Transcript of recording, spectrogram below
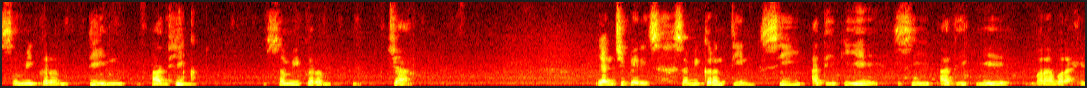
समीकरण तीन अधिक समीकरण चार. यांची बेरीज. समीकरण तीन सी अधिक ए. सी अधिक ये बराबर आहे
